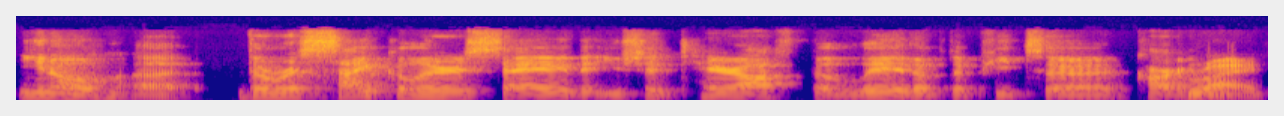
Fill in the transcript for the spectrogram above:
you know uh, the recyclers say that you should tear off the lid of the pizza carton right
